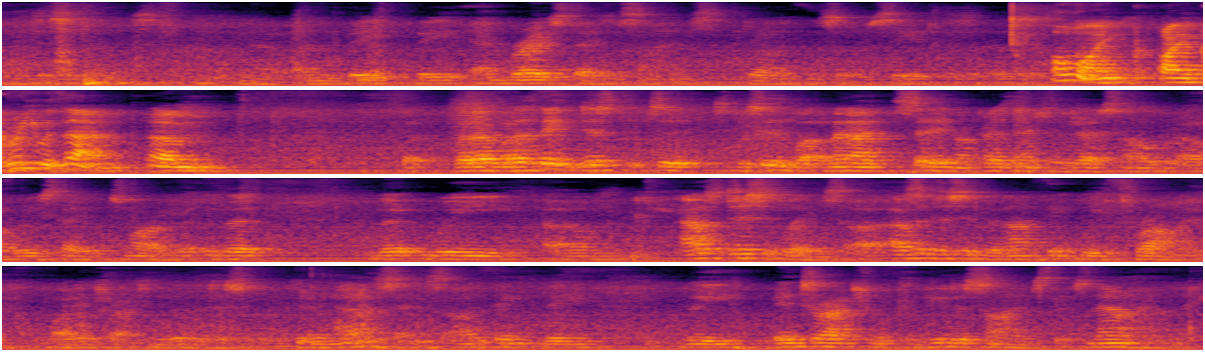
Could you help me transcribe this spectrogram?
of disciplines, you know, and be, be embrace data science rather than sort of see it as a. Oh, I, I agree with that. Um, But, but, I, but I think just to, pursue the, I mean, I said in my presidential address, and I'll, I'll restate it tomorrow, that, that, that we, um, as disciplines, uh, as a discipline, I think we thrive by interacting with other disciplines. In that sense, I think the, the interaction with computer science that's now happening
